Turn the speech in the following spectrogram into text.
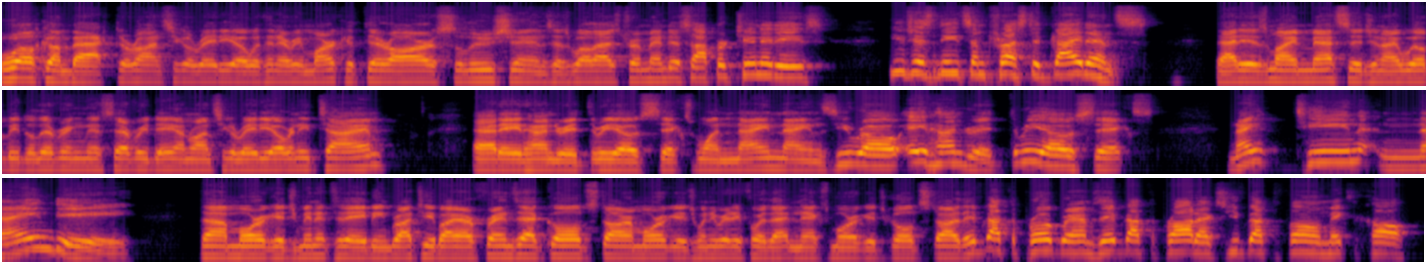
Welcome back to Ron Siegel Radio. Within every market, there are solutions as well as tremendous opportunities. You just need some trusted guidance. That is my message, and I will be delivering this every day on Ron Siegel Radio anytime at 800 306 1990. 800 306 1990. The Mortgage Minute today being brought to you by our friends at Gold Star Mortgage. When you're ready for that next mortgage, Gold Star, they've got the programs, they've got the products, you've got the phone. Make the call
